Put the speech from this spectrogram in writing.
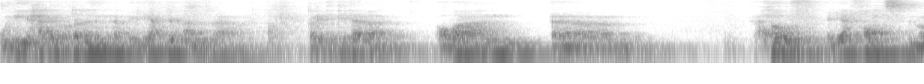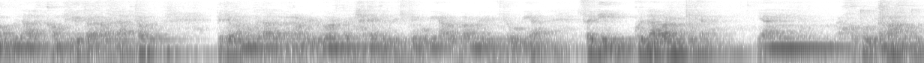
ودي حاجة نقطه لازم ننبه ليها بتبقى طريقة الكتابة. عبارة عن حروف اللي هي ال fonts الموجوده على الكمبيوتر أو اللابتوب بتبقى موجودة على برنامج ال Word الحاجات اللي بيكتبوا بيها أو البرامج اللي بيكتبوا بيها. فدي كلها برامج كتابة. يعني خطوط انواع خطوط.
